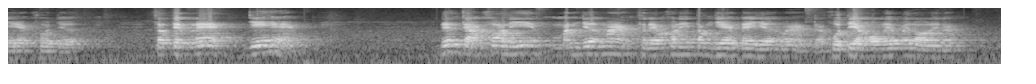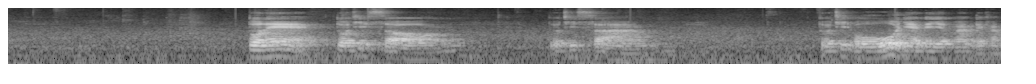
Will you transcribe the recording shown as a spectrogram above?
แยกโคนเยอะ สเต็ปแรกแยก เนื่องจากข้อนี้มันเยอะมากแสดงว่าข้อนี้ต้องแยกได้เยอะมากแต่ครูเตรียมวงเล็บไว้รอเลยนะ ตัวแรกตัวที่สองตัวที่สามตัวที่โอ้แยกได้เยอะมากเลยครับ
